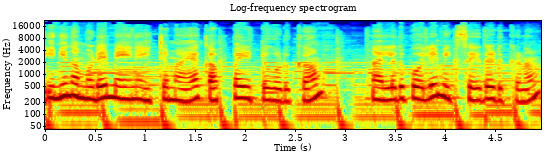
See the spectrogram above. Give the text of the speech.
ഇനി നമ്മുടെ മെയിൻ ഐറ്റമായ കപ്പ ഇട്ട് കൊടുക്കാം. നല്ലതുപോലെ മിക്സ് ചെയ്തെടുക്കണം.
